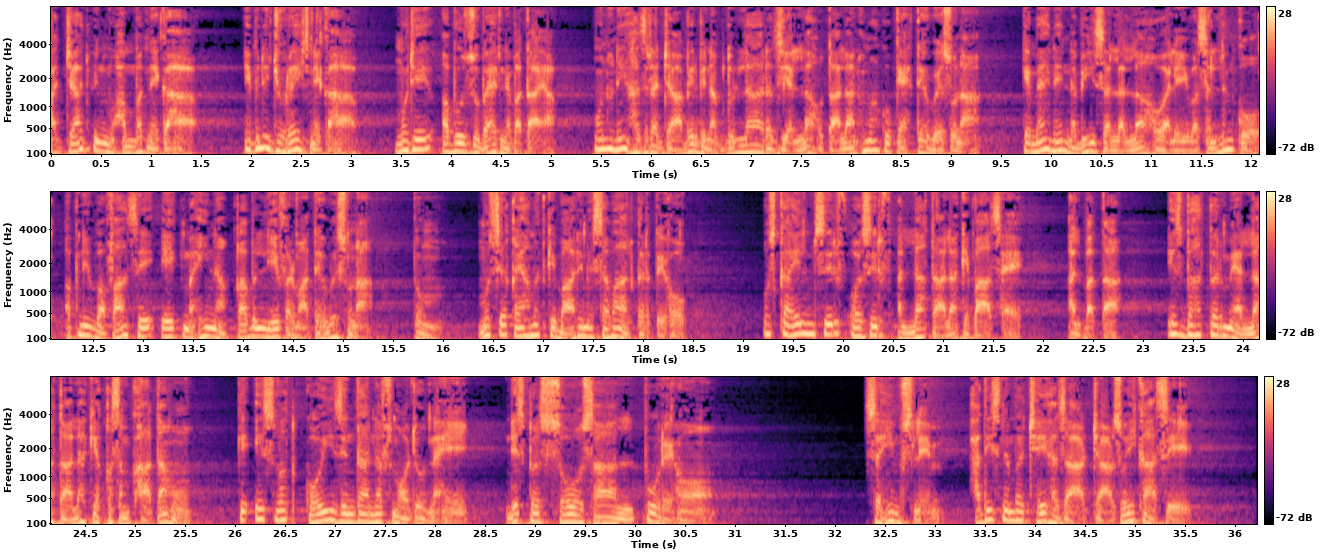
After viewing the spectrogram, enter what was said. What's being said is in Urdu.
حجاج بن محمد نے کہا، ابن جریج نے کہا، مجھے ابو زبیر نے بتایا۔ انہوں نے حضرت جابر بن عبداللہ رضی اللہ تعالیٰ عنہ کو کہتے ہوئے سنا کہ میں نے نبی صلی اللہ علیہ وسلم کو اپنی وفات سے ایک مہینہ قبل یہ فرماتے ہوئے سنا، تم مجھ سے قیامت کے بارے میں سوال کرتے ہو۔ اس کا علم صرف اور صرف اللہ تعالیٰ کے پاس ہے۔ البتہ، اس بات پر میں اللہ تعالیٰ کی قسم کھاتا ہوں کہ اس وقت کوئی زندہ نفس موجود نہیں۔ جس پر سو سال پورے ہوں۔ صحیح مسلم حدیث نمبر 6481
